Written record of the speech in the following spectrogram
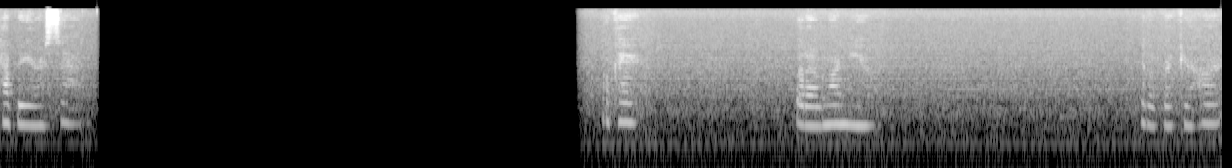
Happy or sad? Okay. But I warn you. It'll break your heart.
